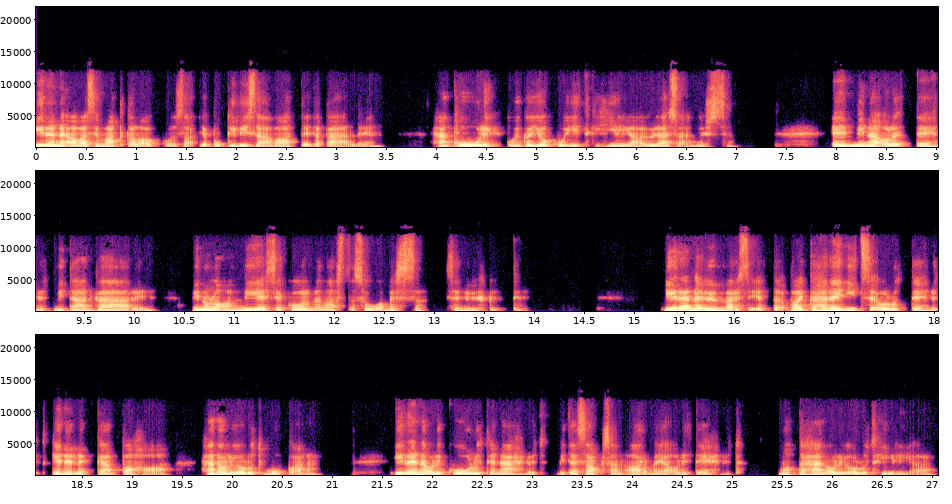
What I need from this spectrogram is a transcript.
Irene avasi matkalaukkunsa ja puki lisää vaatteita päälleen. Hän kuuli, kuinka joku itki hiljaa yläsängyssä. En minä ole tehnyt mitään väärin. Minulla on mies ja kolme lasta Suomessa, se nyhkytti. Irene ymmärsi, että vaikka hän ei itse ollut tehnyt kenellekään pahaa, hän oli ollut mukana. Irene oli kuullut ja nähnyt, mitä Saksan armeija oli tehnyt, mutta hän oli ollut hiljaa.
